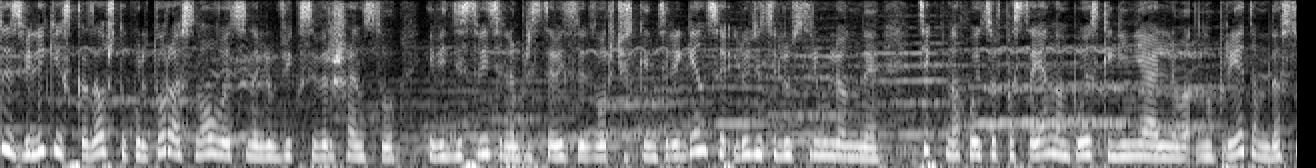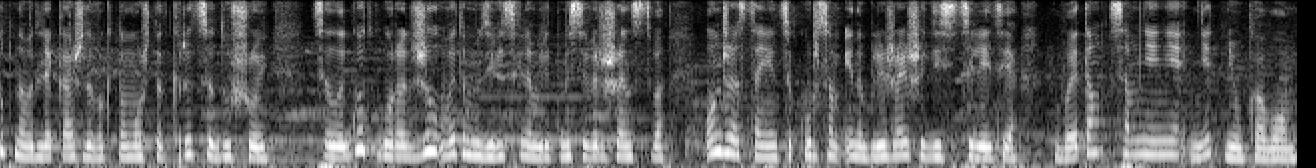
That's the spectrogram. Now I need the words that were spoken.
Кто-то из великих сказал, что культура основывается на любви к совершенству. И ведь действительно представители творческой интеллигенции – люди целеустремленные, те, кто находится в постоянном поиске гениального, но при этом доступного для каждого, кто может открыться душой. Целый год город жил в этом удивительном ритме совершенства. Он же останется курсом и на ближайшие десятилетия. В этом сомнения нет ни у кого.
